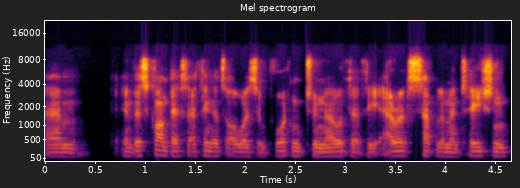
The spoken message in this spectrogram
in this context, I think it's always important to know that the AREDS supplementation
